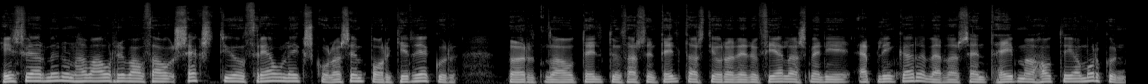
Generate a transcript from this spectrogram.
Hins vegar mun hún hafa áhrif á þá 63 leikskóla sem borgir rekur. Börn á deildum þar sem deildastjórar eru félagsmenn í eblingar verða sendt heima háti á morgun.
